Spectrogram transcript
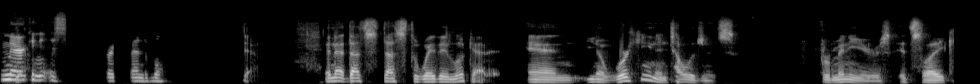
American yeah. is expendable. Yeah, and that, that's that's the way they look at it. And you know, working in intelligence for many years, it's like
